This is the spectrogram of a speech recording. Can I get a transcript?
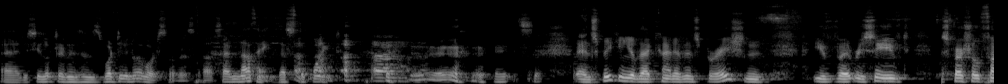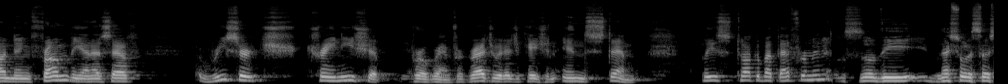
And she looked at me and says, What do you know about solar cells? I said, Nothing. That's the point. okay, so. And speaking of that kind of inspiration, you've uh, received special funding from the NSF Research Traineeship Program for Graduate Education in STEM. Please talk about that for a minute. So the National Research,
